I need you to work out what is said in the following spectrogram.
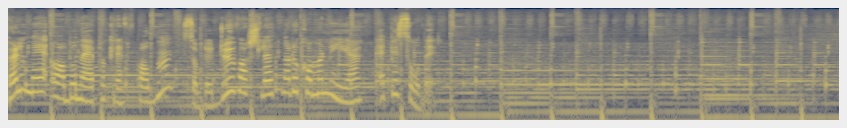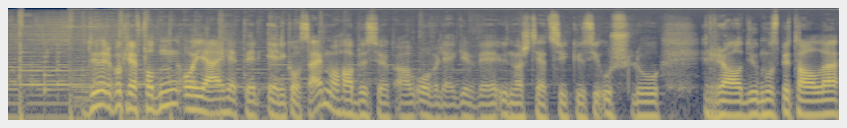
Følg med og abonner på Kreftpodden, så blir du varslet når det kommer nye episoder. Du hører på Kreftpodden, og jeg heter Erik Aasheim og har besøk av overlege ved Universitetssykehuset i Oslo, Radiumhospitalet,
